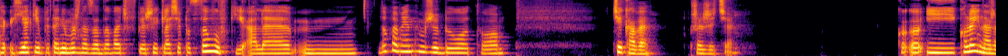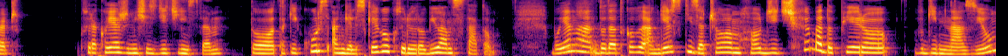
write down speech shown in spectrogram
jakie pytanie można zadawać w pierwszej klasie podstawówki, ale mm, no pamiętam, że było to ciekawe przeżycie. I kolejna rzecz, która kojarzy mi się z dzieciństwem, to taki kurs angielskiego, który robiłam z tatą. Bo ja na dodatkowy angielski zaczęłam chodzić chyba dopiero w gimnazjum,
